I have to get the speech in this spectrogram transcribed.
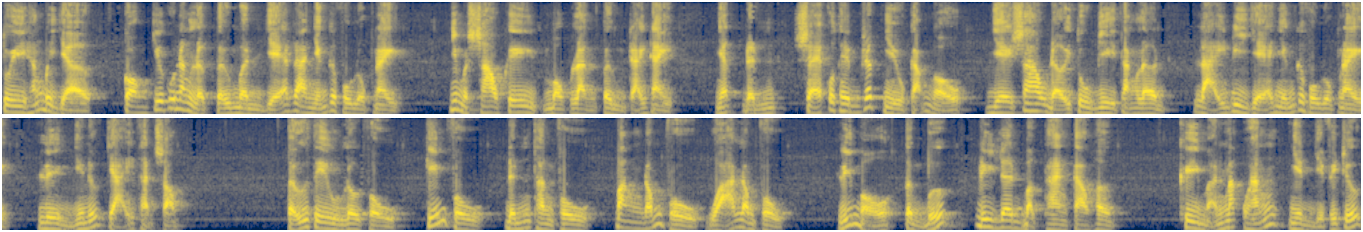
Tuy hắn bây giờ còn chưa có năng lực tự mình vẽ ra những cái phụ lục này, nhưng mà sau khi một lần từng trải này, nhất định sẽ có thêm rất nhiều cảm ngộ, về sau đợi tu vi tăng lên, lại đi vẽ những cái phụ lục này liền như nước chảy thành sông. Tử tiêu lôi phù, kiếm phù, định thần phù, băng đóng phù, quả long phù. Lý mộ từng bước đi lên bậc thang cao hơn. Khi mà ánh mắt của hắn nhìn về phía trước,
